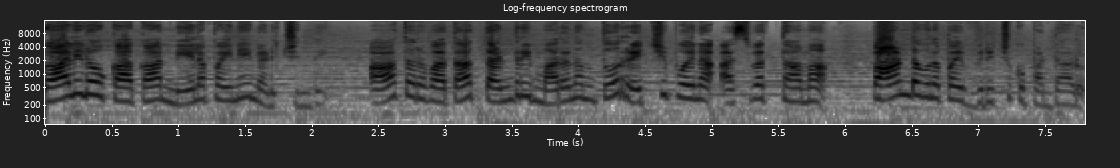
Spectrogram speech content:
గాలిలో కాక నేలపైనే నడిచింది. ఆ తర్వాత తండ్రి మరణంతో రెచ్చిపోయిన అశ్వత్థామ పాండవులపై విరుచుకుపడ్డాడు.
